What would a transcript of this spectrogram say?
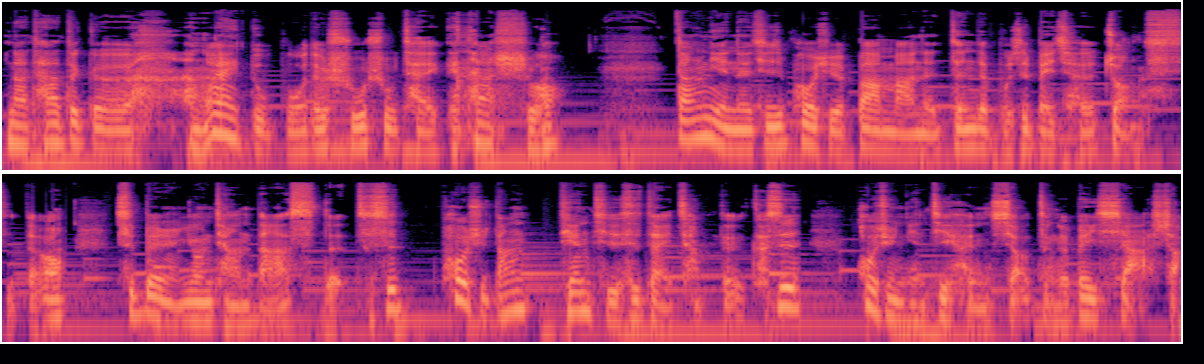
那他这个很爱赌博的叔叔才跟他说，当年呢，其实 Porsche 的爸妈呢，真的不是被车撞死的哦，是被人用枪打死的。只是 Porsche 当天其实是在场的，可是 Porsche 年纪很小，整个被吓傻。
